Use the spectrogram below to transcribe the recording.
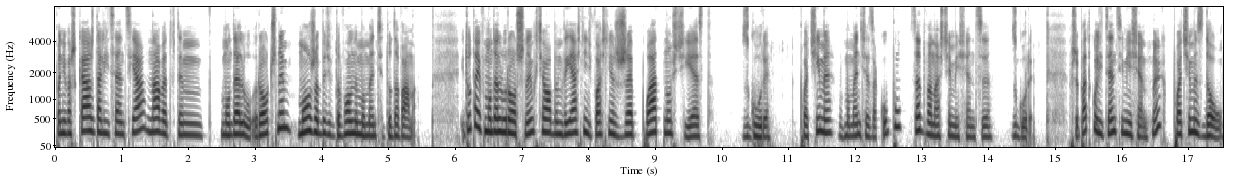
ponieważ każda licencja, nawet w tym modelu rocznym, może być w dowolnym momencie dodawana. I tutaj w modelu rocznym chciałabym wyjaśnić właśnie, że płatność jest z góry. Płacimy w momencie zakupu za 12 miesięcy z góry. W przypadku licencji miesięcznych płacimy z dołu,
